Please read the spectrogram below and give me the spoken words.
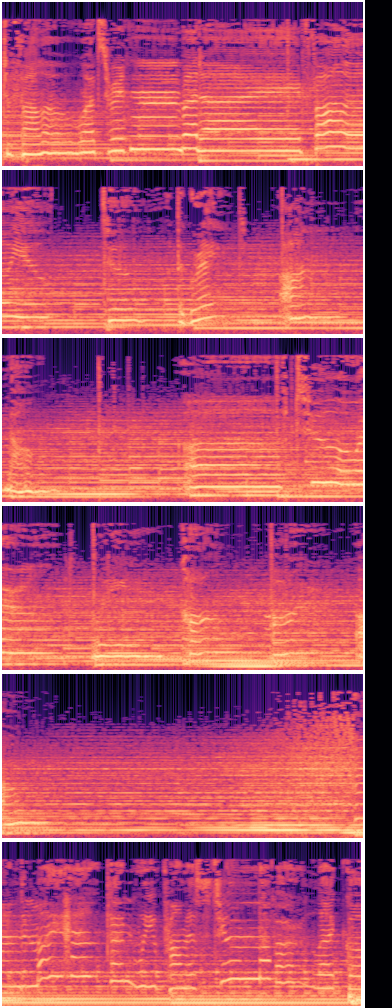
To follow what's written, but I'd follow you to the great unknown. Off to a world we call our own. Hand in my hand, and we promise to never let go.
